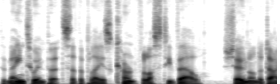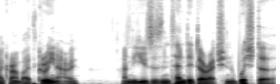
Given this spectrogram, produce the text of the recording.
The main two inputs are the player's current velocity vel, shown on the diagram by the green arrow, and the user's intended direction wishdir,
